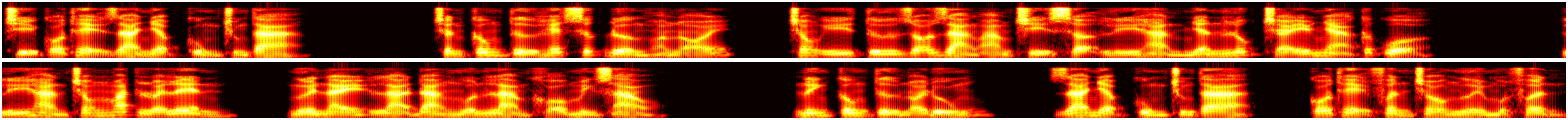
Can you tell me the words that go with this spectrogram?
chỉ có thể gia nhập cùng chúng ta. Trần công tử hết sức đường hoàng nói, trong ý tứ rõ ràng ám chỉ sợ Lý Hàn nhân lúc cháy nhà cất của. Lý Hàn trong mắt lóe lên, người này là đang muốn làm khó mình sao? Ninh công tử nói đúng, gia nhập cùng chúng ta, có thể phân cho người một phần.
